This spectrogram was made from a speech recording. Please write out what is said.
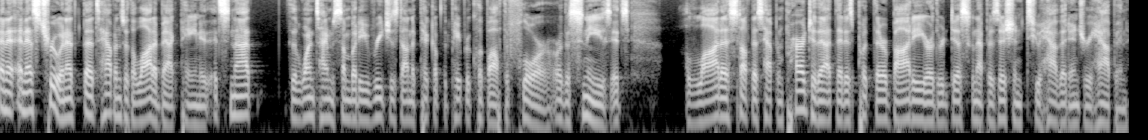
And and that's true, and that that happens with a lot of back pain. It, it's not the one time somebody reaches down to pick up the paperclip off the floor or the sneeze. It's a lot of stuff that's happened prior to that that has put their body or their disc in that position to have that injury happen.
